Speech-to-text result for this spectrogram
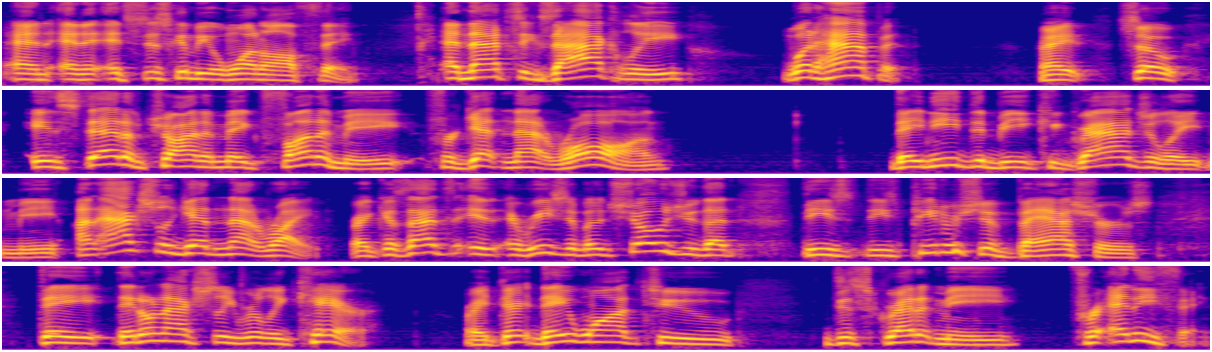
and and it's just going to be a one-off thing. And that's exactly what happened, right? So instead of trying to make fun of me for getting that wrong, they need to be congratulating me on actually getting that right, right? Because that's a reason. But it shows you that these these Peter Schiff bashers, they they don't actually really care right? They're, they want to discredit me for anything.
